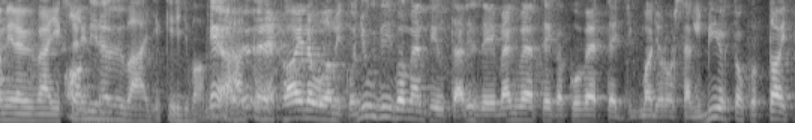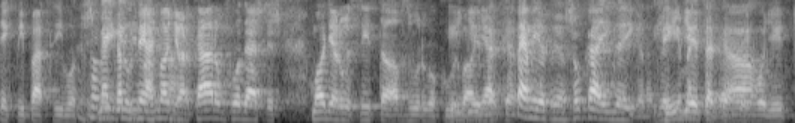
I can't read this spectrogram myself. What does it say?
amire ő vágyik szerintem. Amire ő vágyik, így van. Ja, Tehát, öreg hajnalú, amikor nyugdíjba ment, miután izé megverték, akkor vett egy magyarországi birtokot, tajtékpipát szívott, és, és megtanult néhány magyar káromkodást, és magyarul szitta a Habsburgok kurva anyját. Nem élt olyan sokáig, de igen. Higgyétek el, hogy itt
